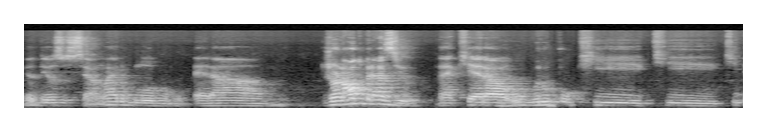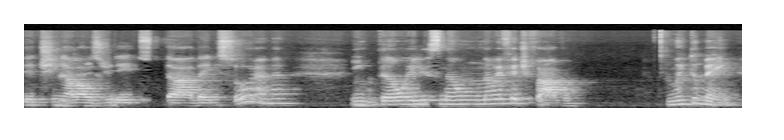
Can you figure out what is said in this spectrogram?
Meu Deus do céu, não era o Globo, era. Jornal do Brasil, né, que era o grupo que, que, que detinha lá os direitos da, da emissora, né? Uhum. Então, eles não, não efetivavam. Muito bem.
